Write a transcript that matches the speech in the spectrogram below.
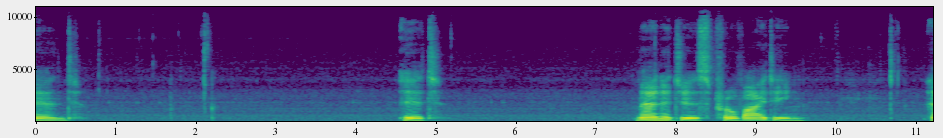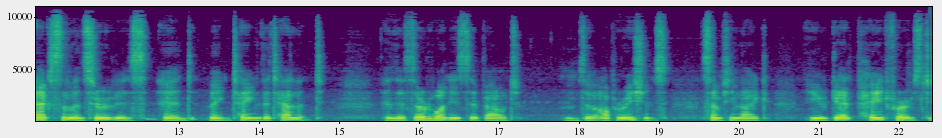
and it manages providing excellent service and maintain the talent. And the third one is about the operations, something like you get paid first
